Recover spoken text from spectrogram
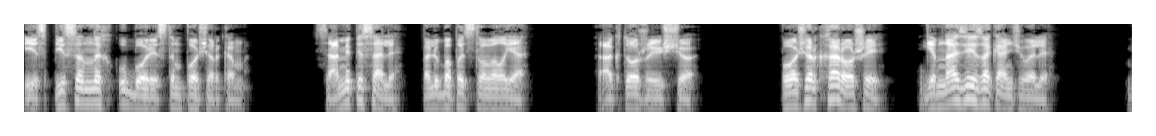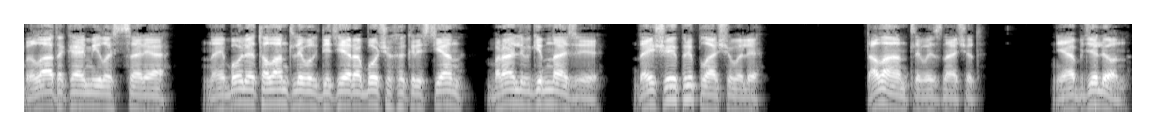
исписанных убористым почерком. «Сами писали», — полюбопытствовал я. «А кто же еще?» «Почерк хороший. Гимназии заканчивали. Была такая милость царя. Наиболее талантливых детей рабочих и крестьян брали в гимназии, да еще и приплачивали. Талантливый, значит. Не обделен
